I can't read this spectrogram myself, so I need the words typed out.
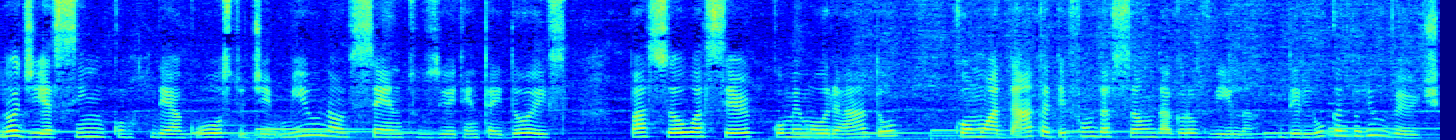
No dia 5 de agosto de 1982, passou a ser comemorado como a data de fundação da Agrovila de Lucas do Rio Verde.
